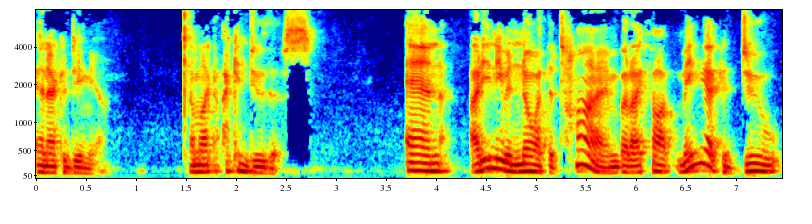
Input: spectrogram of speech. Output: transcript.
and academia. I'm like, I can do this. And I didn't even know at the time, but I thought maybe I could do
